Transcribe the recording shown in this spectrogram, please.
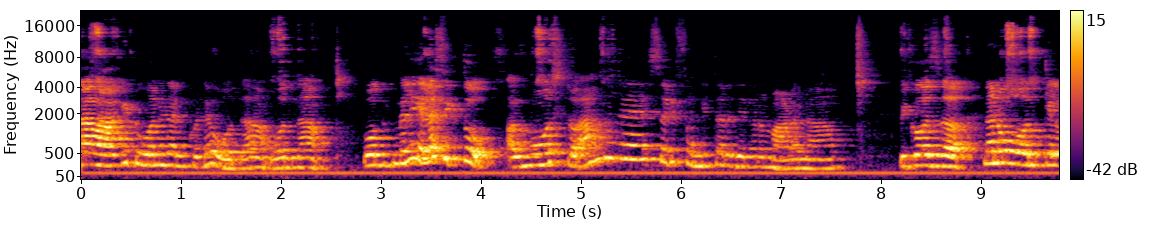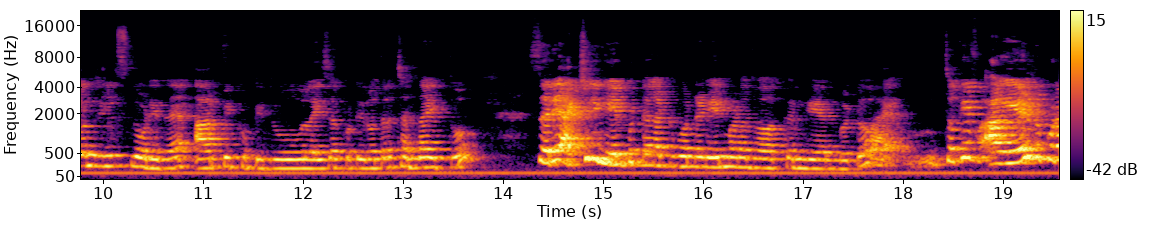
ನಾವು ಆಗಿ ಟೂ ಹಂಡ್ರೆಡ್ ಅನ್ಕೊಂಡೆ ಓದ ಓದ್ನಾ ಹೋಗಿದ್ಮೇಲೆ ಎಲ್ಲ ಸಿಕ್ತು ಆಲ್ಮೋಸ್ಟ್ ಆಮೇಲೆ ಸರಿ ಫನ್ನಿ ಥರದ್ದು ಮಾಡೋಣ? ಬಿಕಾಸ್ ನಾನು ಒಂದು ಕೆಲವೊಂದು ರೀಲ್ಸ್ ನೋಡಿದೆ ಆರ್ ಪಿ ಕೊಟ್ಟಿದ್ರು ಲೈಸರ್ ಕೊಟ್ಟಿದ್ರು, ಒಂಥರ ಚೆಂದ ಇತ್ತು. ಸರಿ ಆ್ಯಕ್ಚುಲಿ ಹೇಳ್ಬಿಟ್ಟಲ್ಲ ಟೂ ಹಂಡ್ರೆಡ್ ಏನು ಮಾಡೋದು ಅಕ್ಕನಿಗೆ ಅಂದ್ಬಿಟ್ಟು. ಓಕೆ ಹೇಳಿದ್ರು ಕೂಡ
